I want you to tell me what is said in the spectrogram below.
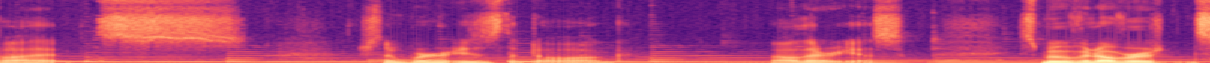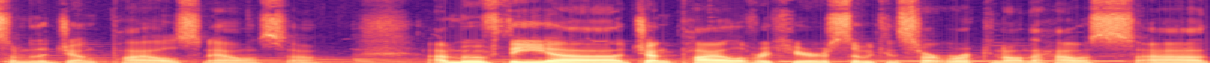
but actually, where is the dog? Oh, there he is. He's moving over some of the junk piles now, so I moved the uh, junk pile over here so we can start working on the house. Uh,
